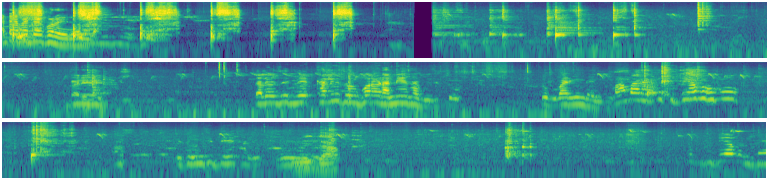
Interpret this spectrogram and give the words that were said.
এটা বেটা করে রান্না তাহলে ওই যে নেট খালি তো বড়টা নিয়ে যাবি তো তো বাড়ি নেই মামার কিছু দিয়ে হব কিন্তু উনি দিয়ে খালি। দিয়ে বলি না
